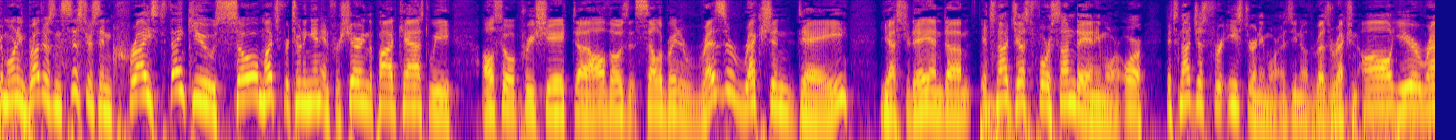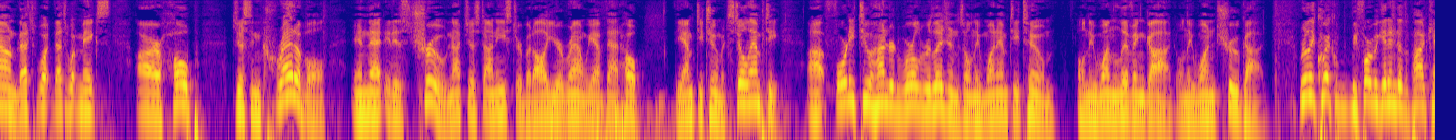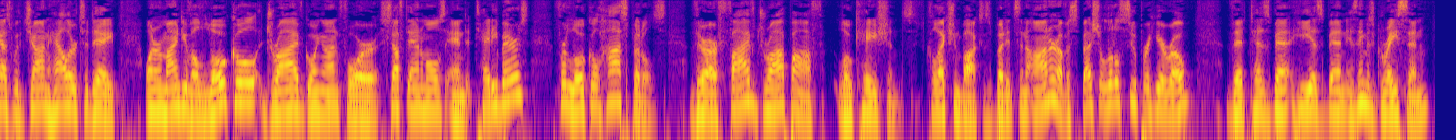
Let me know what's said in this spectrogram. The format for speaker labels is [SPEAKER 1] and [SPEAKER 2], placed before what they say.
[SPEAKER 1] Good morning, brothers and sisters in Christ. Thank you so much for tuning in and for sharing the podcast. We also appreciate uh, all those that celebrated Resurrection Day yesterday. And um, it's not just for Sunday anymore, or it's not just for Easter anymore. As you know, the resurrection all year round. That's what that's what makes our hope just incredible in that it is true, not just on Easter, but all year round. We have that hope. The empty tomb. It's still empty. Uh, 4,200 world religions, only one empty tomb, only one living God, only one true God. Really quick, before we get into the podcast with John Haller today, I want to remind you of a local drive going on for stuffed animals and teddy bears for local hospitals. There are five drop-off locations, collection boxes, but it's in honor of a special little superhero that has been, he has been, his name is Grayson.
